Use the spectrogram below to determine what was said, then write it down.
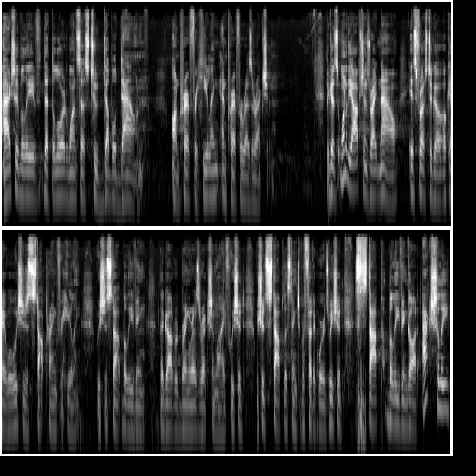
I actually believe that the Lord wants us to double down on prayer for healing and prayer for resurrection. Because one of the options right now is for us to go, okay, well, we should just stop praying for healing. We should stop believing that God would bring resurrection life. We should, we should stop listening to prophetic words. We should stop believing God. Actually,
